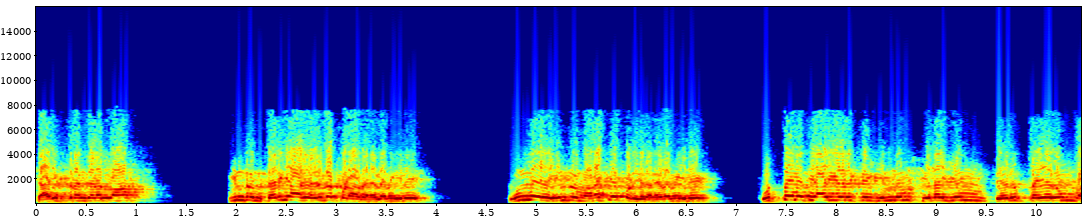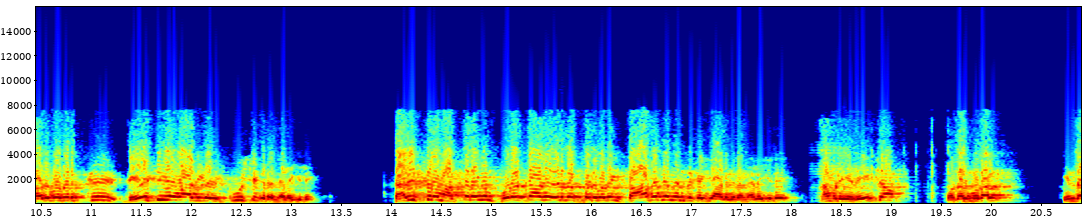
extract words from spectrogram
சரித்திரங்கள் எல்லாம் இன்றும் சரியாக எழுதப்படாத நிலைமையிலே உண்மையை இன்றும் மறைக்கப்படுகிற நிலைமையிலே உத்தம தியாகிகளுக்கு இன்னும் சிலையும் தெரு பெயரும் வருவதற்கு தேசியவாதிகள் கூசுகிற நிலையிலே சரித்திரம் அத்தனையும் புரட்டாக எழுதப்படுவதை சாதகம் என்று கையாளுகிற நிலையிலே நம்முடைய தேசம். முதல் முதல் இந்த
